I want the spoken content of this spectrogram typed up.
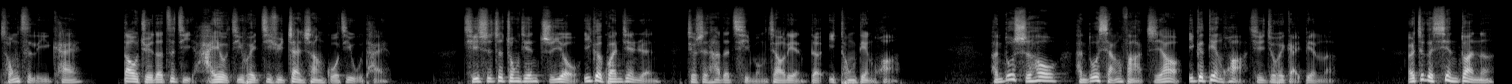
从此离开，到觉得自己还有机会继续站上国际舞台。其实这中间只有一个关键人，就是他的启蒙教练的一通电话。很多时候，很多想法只要一个电话，其实就会改变了。而这个线段呢，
